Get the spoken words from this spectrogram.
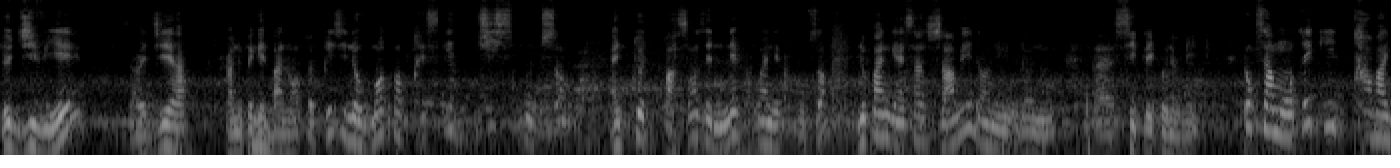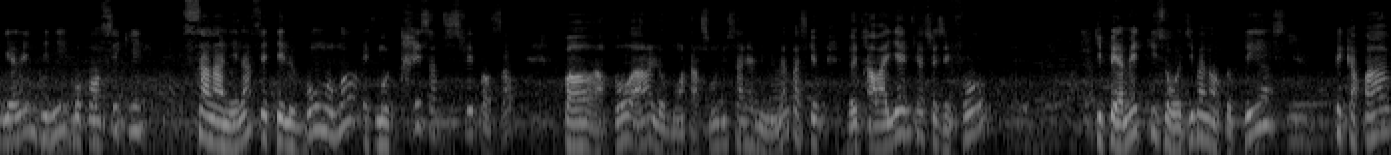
Le GVA, ça veut dire, quand nous payons de l'entreprise, il augmente par presque 10%. Un taux de croissance de 9,9%. Nous pas gagné ça jamais dans nos, dans nos euh, cycles économiques. Donc, ça a montré qu'il travaillait là, vous pensez que ça l'année là, c'était le bon moment, et je très satisfait pour ça? Par rapport à l'augmentation du salaire minimum parce que le travailleur fait ces efforts qui permettent qu'ils aient dit une entreprise est capable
